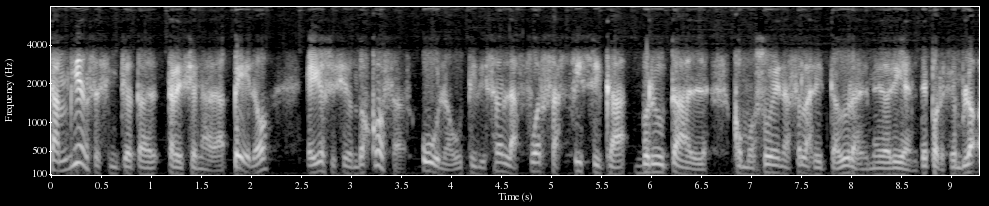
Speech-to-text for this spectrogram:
También se sintió traicionada, pero ellos hicieron dos cosas. Uno, utilizaron la fuerza física brutal, como suelen hacer las dictaduras del Medio Oriente, por ejemplo,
